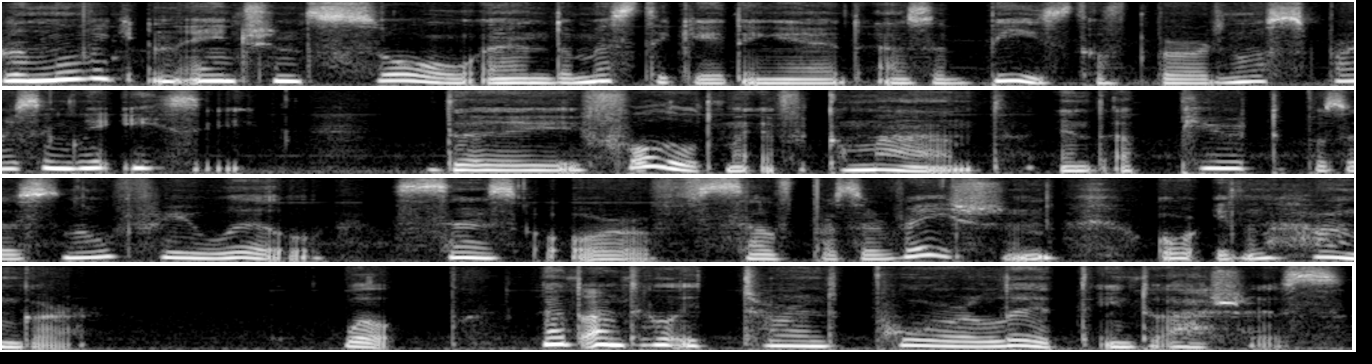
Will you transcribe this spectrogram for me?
Removing an ancient soul and domesticating it as a beast of burden was surprisingly easy. They followed my every command and appeared to possess no free will, sense of self preservation, or even hunger. Well, not until it turned poor Lit into ashes.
